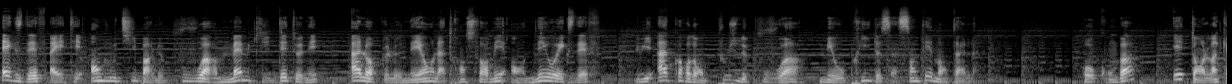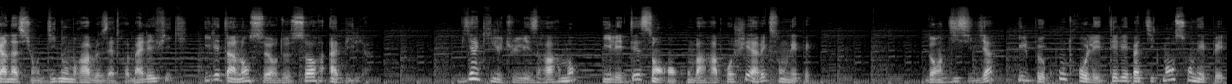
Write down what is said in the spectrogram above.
Exdef a été englouti par le pouvoir même qu'il détenait alors que le néant l'a transformé en Neo-Exdef lui accordant plus de pouvoir mais au prix de sa santé mentale. Au combat, étant l'incarnation d'innombrables êtres maléfiques, il est un lanceur de sorts habile. Bien qu'il l'utilise rarement, il est décent en combat rapproché avec son épée. Dans Dissidia, il peut contrôler télépathiquement son épée,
